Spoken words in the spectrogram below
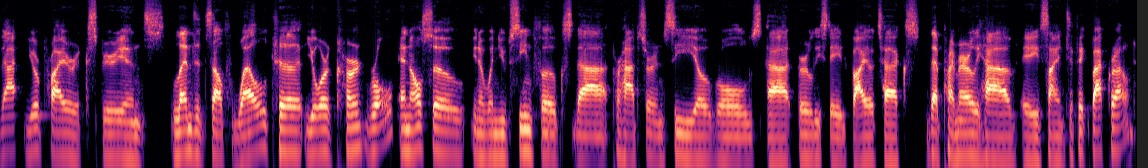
that your prior experience lends itself well to your current role? And also you know when you've seen folks that perhaps are in ceo roles at early stage biotechs that primarily have a scientific background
